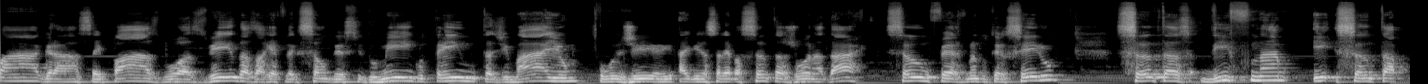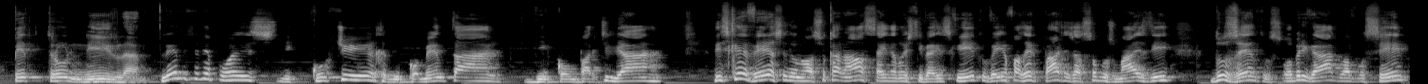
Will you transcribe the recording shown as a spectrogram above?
Olá, graça e paz, boas-vindas à reflexão deste domingo, 30 de maio. Hoje a igreja celebra Santa Joana d'Arc, São Fernando III, Santas Difna e Santa Petronila. Lembre-se depois de curtir, de comentar, de compartilhar, de inscrever-se no nosso canal, se ainda não estiver inscrito, venha fazer parte, já somos mais de 200. Obrigado a você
